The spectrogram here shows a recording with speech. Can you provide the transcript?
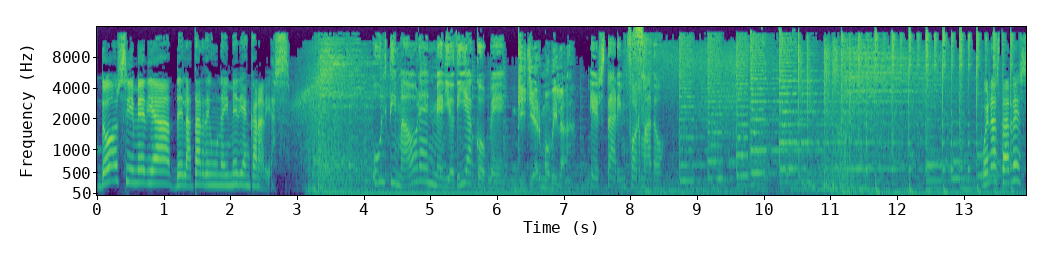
Dos y media de la tarde, una y media en Canarias. Última hora en Mediodía Cope. Guillermo Vila. Estar informado. Buenas tardes.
